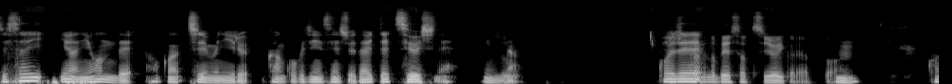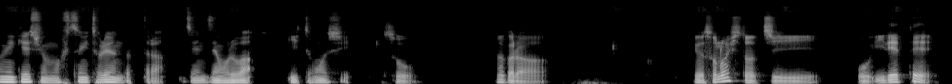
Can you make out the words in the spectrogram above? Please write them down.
実際、今日本で他のチームにいる韓国人選手大体強いしね。みんな。これでのベースは強いからやっぱ。うん。コミュニケーションも普通に取れるんだったら、全然俺はいいと思うし。そう。だから、いや、その人たちを入れて、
